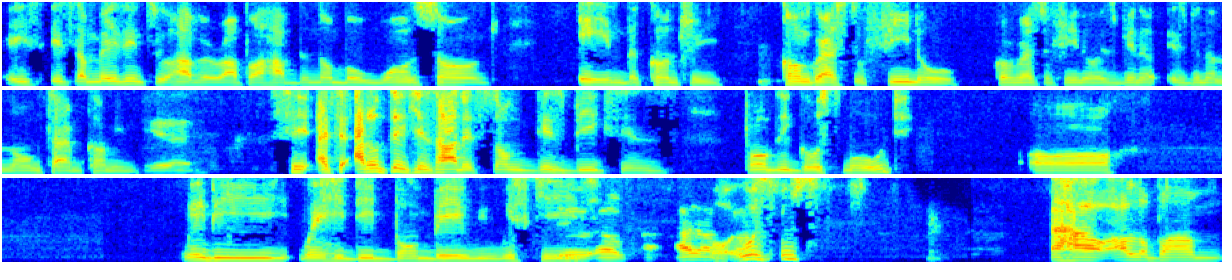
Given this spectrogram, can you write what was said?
It's it's amazing to have a rapper have the number one song in the country. Congrats to Phyno. Congrats to Phyno. It's been a it's been a long time coming. Yeah. See, I, I don't think he's had a song this big since probably Ghost Mode, or maybe when he did Bombay with Whiskey. So, um, Oh, it was it was how Alabama.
